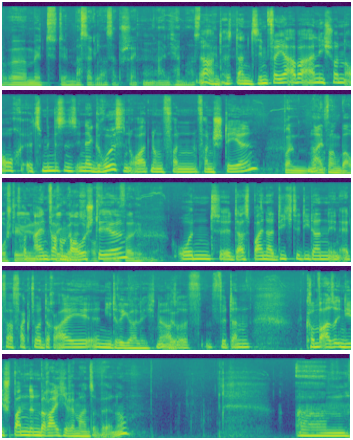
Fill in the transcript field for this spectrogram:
äh, mit dem Wasserglasabschrecken einigermaßen. Ja, das, dann sind wir ja aber eigentlich schon auch äh, zumindest in der Größenordnung von, von Stählen. Von ja. einfachen Baustellen. Von einfachen Baustellen. Hin, ja. Und äh, das bei einer Dichte, die dann in etwa Faktor 3 äh, niedriger liegt. Ne? Also ja. wird dann, kommen wir also in die spannenden Bereiche, wenn man so will. Ne? Ähm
